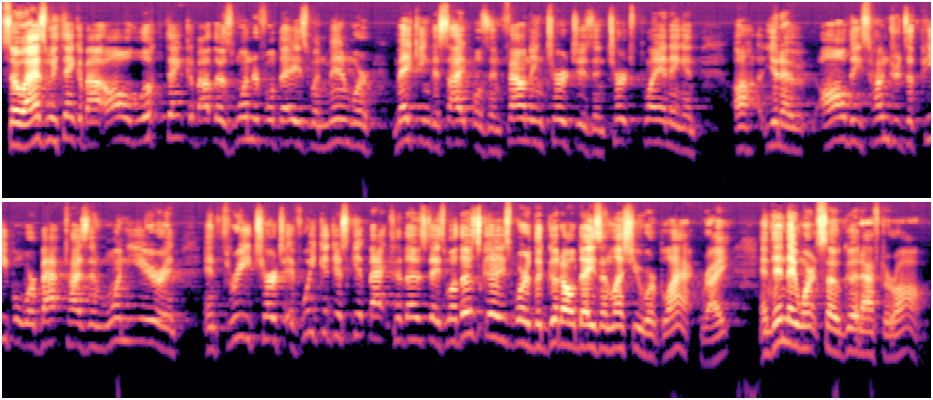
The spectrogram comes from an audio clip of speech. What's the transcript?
So as we think about, oh, look, think about those wonderful days when men were making disciples and founding churches and church planting and, uh, you know, all these hundreds of people were baptized in one year and, and three churches. If we could just get back to those days, well, those days were the good old days unless you were black, right? And then they weren't so good after all.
